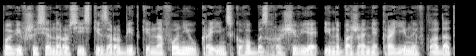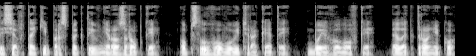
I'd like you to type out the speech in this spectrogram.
повівшися на російські заробітки на фоні українського безгрошів'я і небажання країни вкладатися в такі перспективні розробки, обслуговують ракети, боєголовки, електроніку,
